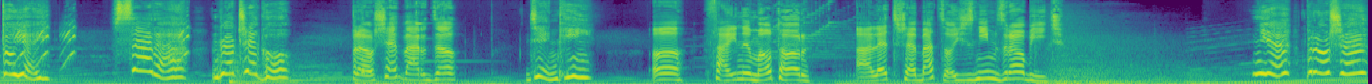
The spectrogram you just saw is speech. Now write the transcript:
to jej. Sara, dlaczego? Proszę bardzo. Dzięki. O, fajny motor, ale trzeba coś z nim zrobić. Nie, proszę!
